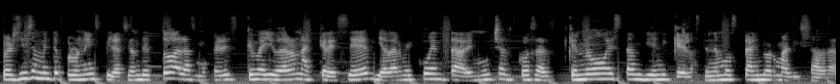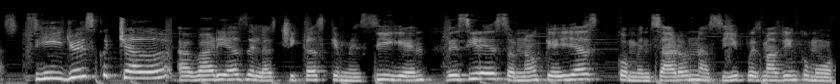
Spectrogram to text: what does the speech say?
precisamente por una inspiración de todas las mujeres que me ayudaron a crecer y a darme cuenta de muchas cosas que no están bien y que las tenemos tan normalizadas. Sí, yo he escuchado a varias de las chicas que me siguen decir eso, ¿no? Que ellas comenzaron así, pues más bien como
